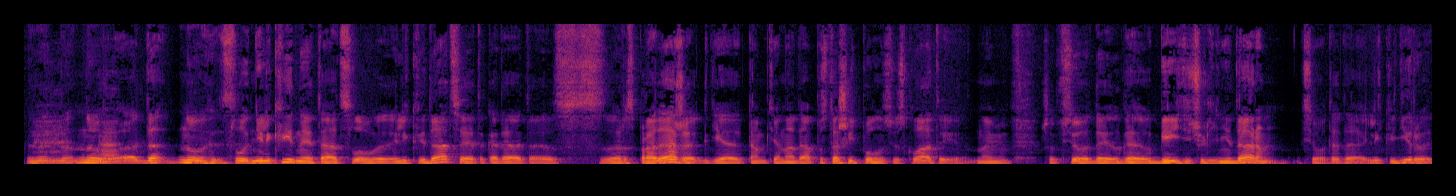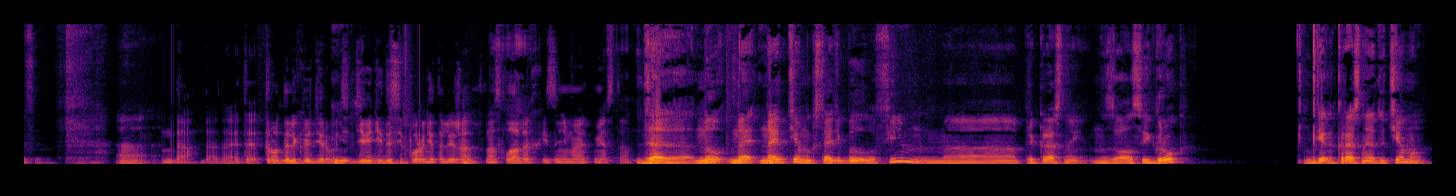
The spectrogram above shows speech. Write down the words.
Ну, ну, ну, а, да, ну, слово неликвидное это от слова ликвидация, это когда это распродажа, где там тебе надо опустошить полностью склад, и, ну, чтобы все берите чуть ли не даром, все вот это ликвидируется. А... Да, да, да. Это трудно ликвидировать. DVD до сих пор где-то лежат на складах и занимают место. Да, да. Ну, на, на эту тему, кстати, был фильм а, прекрасный, назывался «Игрок», где как раз на эту тему,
